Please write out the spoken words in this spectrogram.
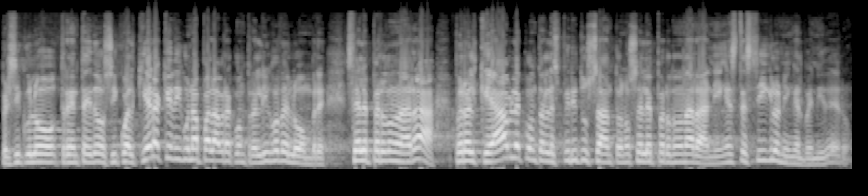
Versículo 32. Y cualquiera que diga una palabra contra el Hijo del Hombre, se le perdonará. Pero el que hable contra el Espíritu Santo no se le perdonará, ni en este siglo ni en el venidero.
